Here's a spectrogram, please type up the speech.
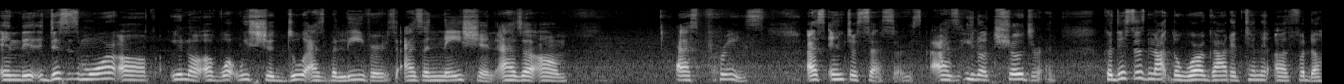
and this is more of you know of what we should do as believers, as a nation, as a um, as priests, as intercessors, as you know children, because this is not the world God intended us for the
